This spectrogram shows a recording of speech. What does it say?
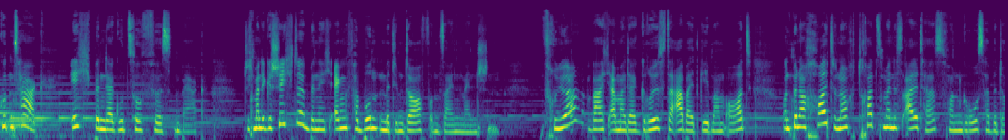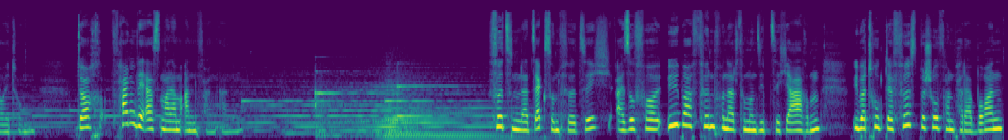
Guten Tag, ich bin der Gutshof Fürstenberg. Durch meine Geschichte bin ich eng verbunden mit dem Dorf und seinen Menschen. Früher war ich einmal der größte Arbeitgeber am Ort und bin auch heute noch trotz meines Alters von großer Bedeutung. Doch fangen wir erstmal am Anfang an. 1446, also vor über 575 Jahren, übertrug der Fürstbischof von Paderborn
